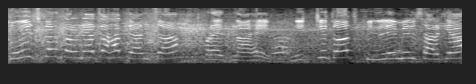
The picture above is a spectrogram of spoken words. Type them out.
सोयीस्कर करण्याचा हा त्यांचा प्रयत्न आहे. निश्चितच फिनले मिलसारख्या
